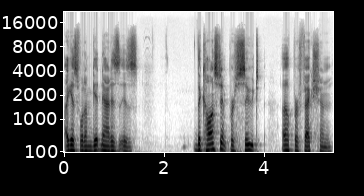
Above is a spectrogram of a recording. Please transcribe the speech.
I guess what I'm getting at is is the constant pursuit of perfection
